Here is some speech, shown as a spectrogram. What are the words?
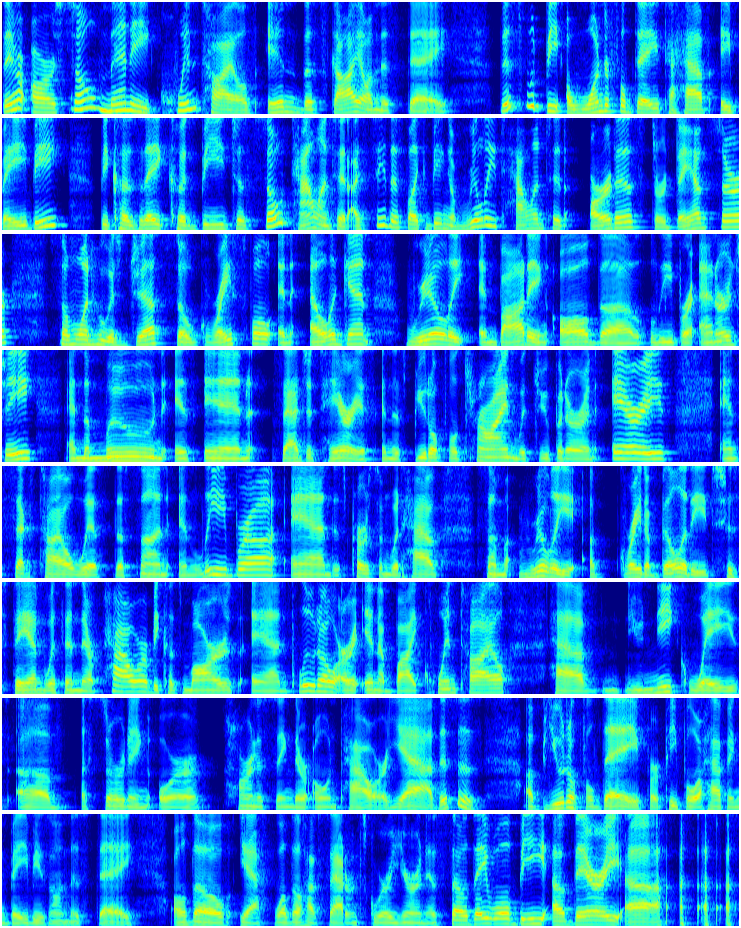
There are so many quintiles in the sky on this day this would be a wonderful day to have a baby because they could be just so talented. I see this like being a really talented artist or dancer, someone who is just so graceful and elegant, really embodying all the Libra energy. And the moon is in Sagittarius in this beautiful trine with Jupiter and Aries and sextile with the sun in Libra. And this person would have some really a great ability to stand within their power because Mars and Pluto are in a biquintile, have unique ways of asserting or harnessing their own power. Yeah, this is a beautiful day for people having babies on this day. Although, yeah, well, they'll have Saturn square Uranus. So they will be a very, uh,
